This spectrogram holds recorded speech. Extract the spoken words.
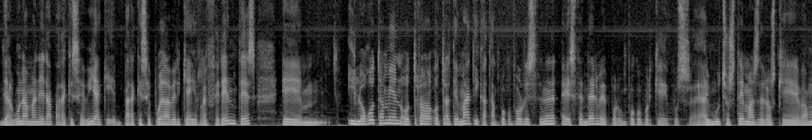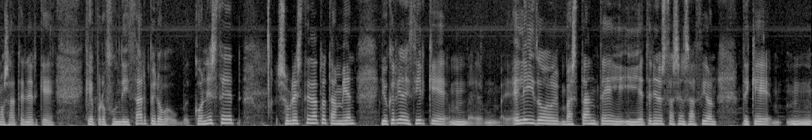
de alguna manera para que se vea que, para que se pueda ver que hay referentes. Em, y luego también otra otra temática, tampoco por extenderme por un poco, porque pues hay muchos temas de los que vamos a tener que, profundizar, pero con este, sobre este dato también, yo quería decir que mm, he leído bastante y, he tenido esta sensación de que mm,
